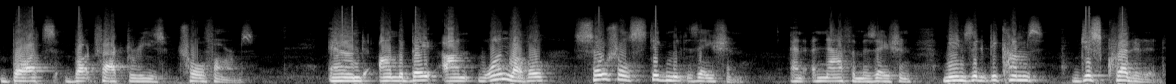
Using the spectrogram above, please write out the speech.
bots, bot factories, troll farms. And on, the ba- on one level, social stigmatization and anathemization means that it becomes discredited.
